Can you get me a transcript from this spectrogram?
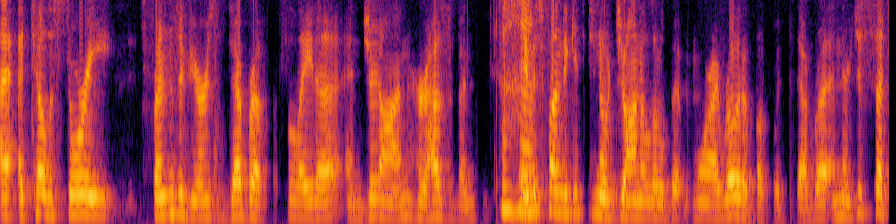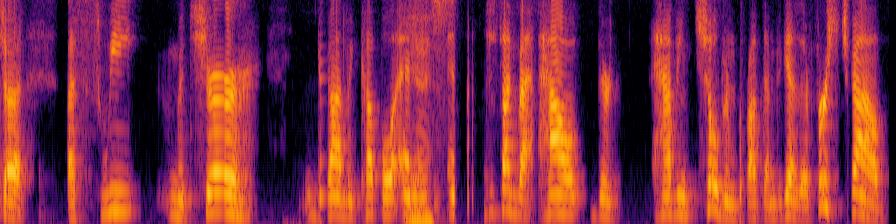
I, I tell the story. Friends of yours, Deborah Fileta and John, her husband, Uh-huh. it was fun to get to know John a little bit more. I wrote a book with Deborah, and they're just such a, a sweet, mature, godly couple. And, Yes. and just talk about how they're having children brought them together. Their first child,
